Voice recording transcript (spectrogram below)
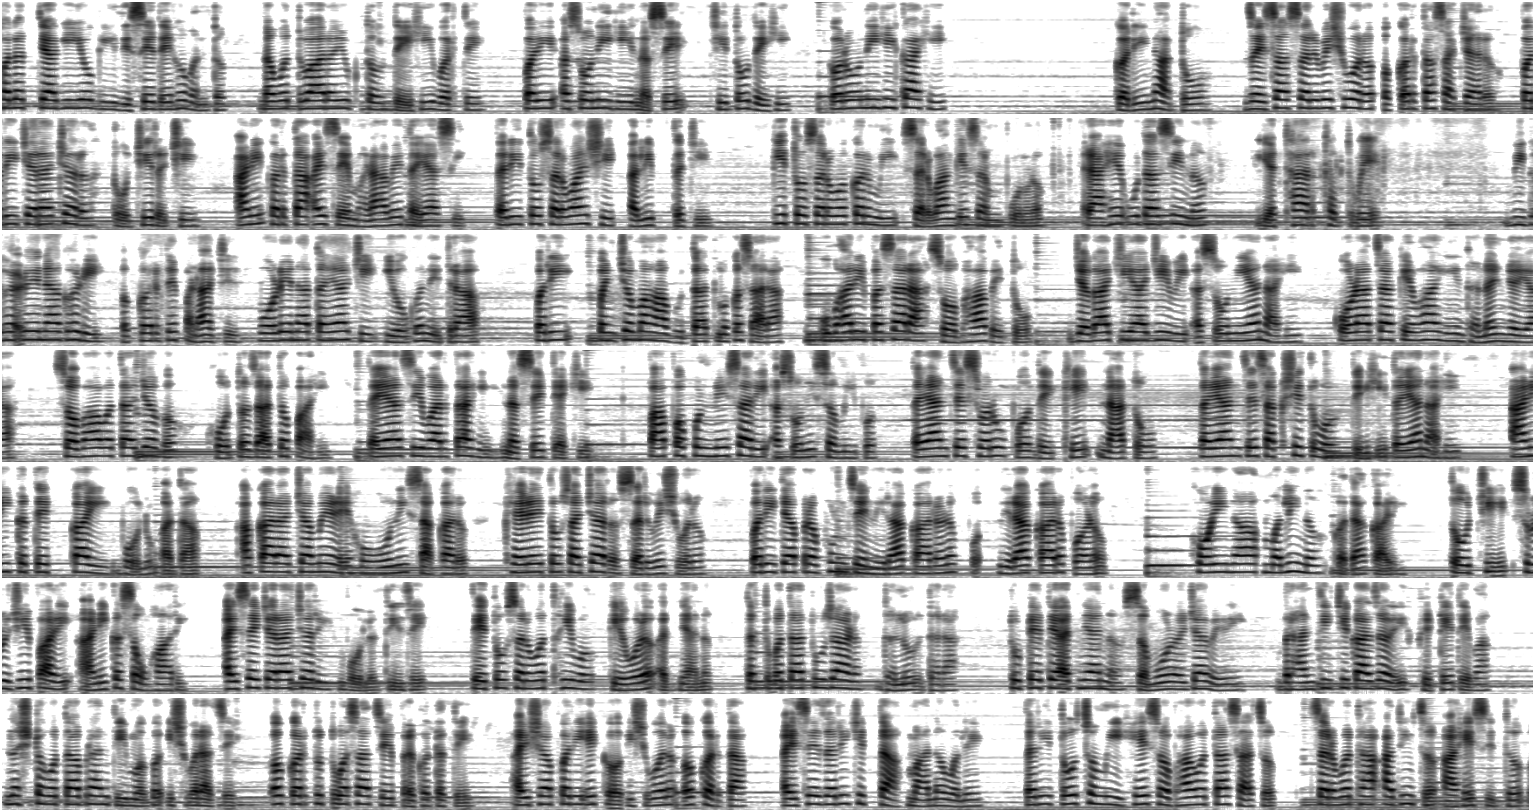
फलत्यागी योगी दिसे देहवंत. नवद्वारयुक्त देही वर्ते. परी असोनीही नसे चितो देही करोनीही काही करीना तो. जैसा सर्वेश्वर अकर्ता साचार परिचराचर तोची रची आणि करता ऐसे म्हणावे तयासी तरी तो सर्वांशी अलिप्तची. की तो सर्व कर्मी सर्वांगे संपूर्ण. राहे उदासीन यथार्थत्वे बिघडे ना घडी अकर्तेपणाची मोडे ना तयाची योगनिद्रा परी पंचमहाभूतात्मक सारा उभारी पसारा स्वभाव येतो. जगाची आजीवी असोनिया नाही कोणाचा केव्हाही धनंजया स्वभावता जग होत जात पाही तयासी वार्ताही नसे त्याची पाप पुण्य सारी असोनी समीप तयांचे स्वरूप देखे नातो. तयांचे साक्षीत्व तेही तया नाही. आणि कते काही बोलू आता. आकाराच्या मेळे होऊनी साकार. खेळे तो साचार सर्वेश्वर. परी त्या प्रभूंचे निराकारण निराकारपण. होईना मलिन कदाकाळी तोची सृजीपाळी आणिक संहारी. ऐसे चराचरी बोलती जे ते तो सर्वथैव केवळ अज्ञान. तत्वता तू जाण धनुर्धरा. तुटे ते अज्ञान समोर ज्यावेळी भ्रांतीची काजळी फिटे तेव्हा नष्ट होता भ्रांती मग ईश्वराचे अकर्तृत्वसाचे प्रकटते. ऐशापरी एक ईश्वर अकर्ता ऐसे जरी चित्ता मानवले तरी तोच मी हे स्वभावता साच सर्वथा आधीच आहे सिद्ध.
